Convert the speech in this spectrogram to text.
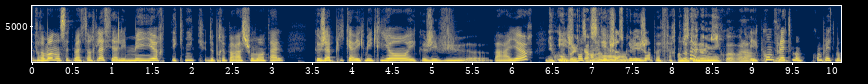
vraiment dans cette masterclass, il y a les meilleures techniques de préparation mentale que j'applique avec mes clients et que j'ai vu euh, par ailleurs. Du coup, et on je pense que c'est quelque chose que les gens peuvent faire en autonomie, quoi. Voilà. Et complètement, complètement.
